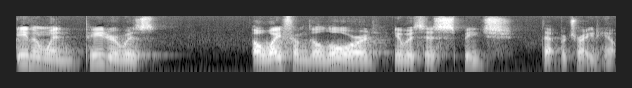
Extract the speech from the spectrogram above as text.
even when Peter was away from the Lord, it was his speech that betrayed him.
